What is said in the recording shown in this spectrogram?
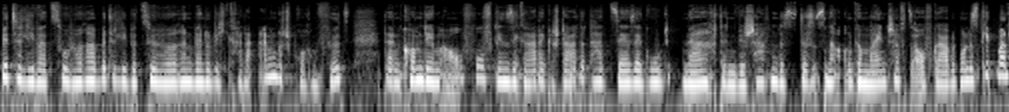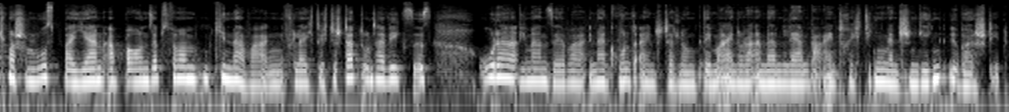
bitte lieber Zuhörer, bitte liebe Zuhörerin, wenn du dich gerade angesprochen fühlst, dann komm dem Aufruf, den sie gerade gestartet hat, sehr, sehr gut nach. Denn wir schaffen das, das ist eine Gemeinschaftsaufgabe. Und es geht manchmal schon los, Barrieren abbauen, selbst wenn man mit einem Kinderwagen vielleicht durch die Stadt unterwegs ist oder wie man selber in der Grundeinstellung Einstellung dem einen oder anderen lernbeeinträchtigten Menschen gegenübersteht.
